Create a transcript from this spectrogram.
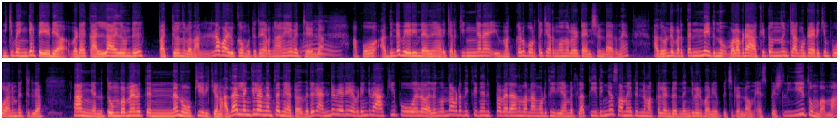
എനിക്ക് ഭയങ്കര പേടിയാണ് ഇവിടെ കല്ലായതുകൊണ്ട് പറ്റുമെന്നുള്ളത് നല്ല വഴുക്ക മുറ്റത്ത് ഇറങ്ങാനേ പറ്റില്ല. അപ്പോൾ അതിന്റെ പേടിയുണ്ടായിരുന്നു ഞാൻ ഇടയ്ക്കിടയ്ക്ക് ഇങ്ങനെ ഈ മക്കൾ പുറത്തേക്ക് ഇറങ്ങുമോ എന്നുള്ളൊരു ടെൻഷൻ ഉണ്ടായിരുന്നേ. അതുകൊണ്ട് ഇവിടെ തന്നെ ഇരുന്നു. ഇവളവിടെ ആക്കിയിട്ടൊന്നും എനിക്ക് അങ്ങോട്ടും ഇടയ്ക്കും പോകാനും പറ്റില്ല. അങ്ങനെ തുമ്പമേനെ തന്നെ നോക്കിയിരിക്കണം. അതല്ലെങ്കിൽ അങ്ങനെ തന്നെ കേട്ടോ. ഇവരെ രണ്ടുപേരെ എവിടെയെങ്കിലും ആക്കി പോവലോ അല്ലെങ്കിൽ ഒന്നും അവിടെ നിൽക്കുക ഞാൻ ഇപ്പോൾ വരാമെന്ന് പറഞ്ഞാൽ അങ്ങോട്ട് തിരിയാൻ പറ്റില്ല. തിരിഞ്ഞ സമയത്ത് എന്റെ മക്കൾ രണ്ടും എന്തെങ്കിലും ഒരു പണി ഒപ്പിച്ചിട്ടുണ്ടാവും. എസ്പെഷ്യലി ഈ തുമ്പമ്മ.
